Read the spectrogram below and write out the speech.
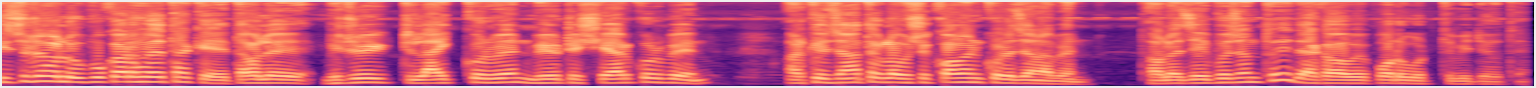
কিছুটা হলে উপকার হয়ে থাকে, তাহলে ভিডিওটি একটি লাইক করবেন, ভিডিওটি শেয়ার করবেন, আর কেউ জানাতে গেলে অবশ্যই কমেন্ট করে জানাবেন। তাহলে যে পর্যন্তই, দেখা হবে পরবর্তী ভিডিওতে।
